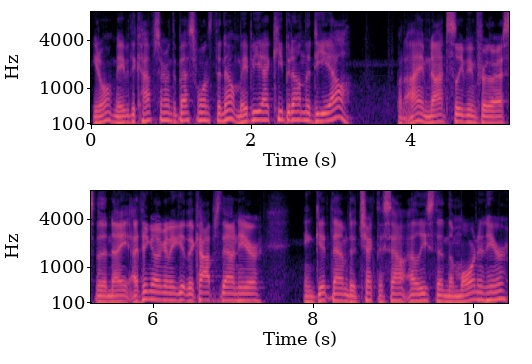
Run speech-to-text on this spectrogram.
you know, what? maybe the cops aren't the best ones to know. Maybe I keep it on the DL. But I am not sleeping for the rest of the night. I think I'm going to get the cops down here and get them to check this out at least in the morning here.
